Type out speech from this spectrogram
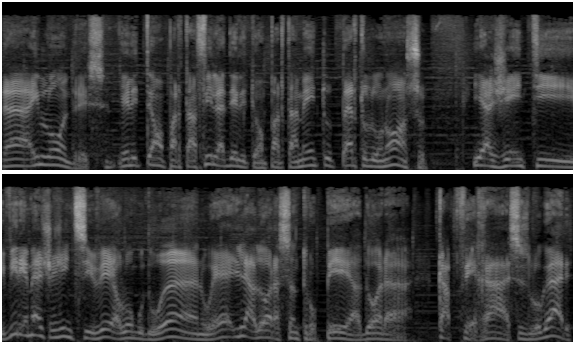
ah, em Londres. Ele tem um apartamento, a filha dele tem um apartamento perto do nosso. E a gente, vira e mexe, a gente se vê ao longo do ano. É, ele adora Saint-Tropez, adora Cap Ferrat, esses lugares.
